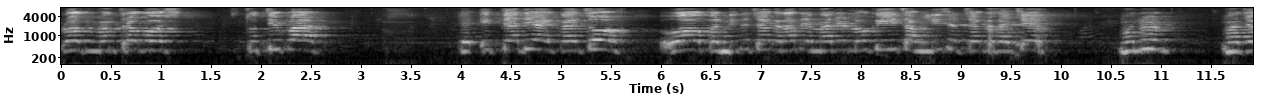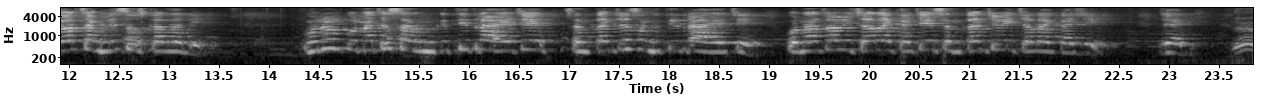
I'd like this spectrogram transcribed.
रोज मंत्रघोष स्तुतीपाठ इत्यादी ऐकायचो. व पंडिताच्या घरात येणारे लोकही चांगली चर्चा करायचे. म्हणून माझ्यावर चांगले संस्कार झाले. म्हणून कोणाच्या संगतीत राहायचे संतांच्या संगतीत राहायचे. कोणाचा विचार ऐकायचे संतांचे विचार ऐकायचे. जय जय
